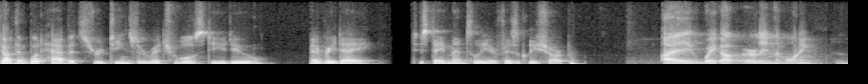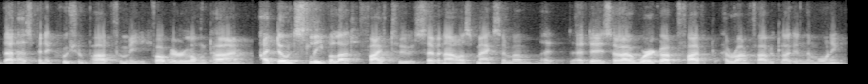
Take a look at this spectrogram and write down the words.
Jonathan, what habits, routines, or rituals do you do every day to stay mentally or physically sharp? I wake up early in the morning. That has been a crucial part for me for a very long time. I don't sleep a lot, five to seven hours maximum a, a day. So I wake up five around five o'clock in the morning.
